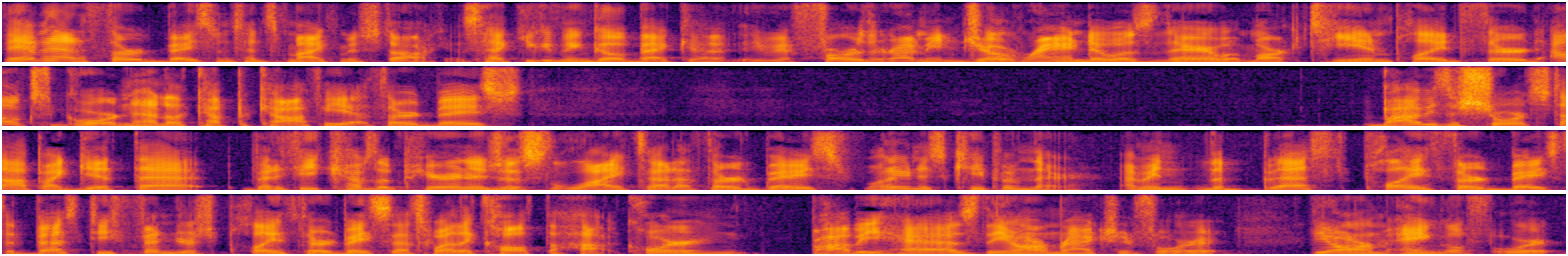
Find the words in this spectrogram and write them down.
They haven't had a third baseman since Mike Moustakas. Heck, you can even go back uh, even further. I mean, Joe Randa was there. What Mark Teahen played third. Alex Gordon had a cup of coffee at third base. Bobby's a shortstop. I get that, but if he comes up here and is just lights out at third base, why don't you just keep him there? I mean, the best play third base. The best defenders play third base. That's why they call it the hot corner. And Bobby has the arm action for it, the arm angle for it.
